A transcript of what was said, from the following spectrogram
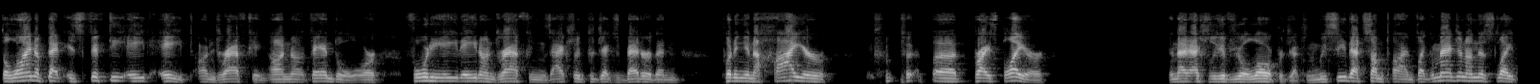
the lineup that is 58-8 on DraftKings on uh, FanDuel or 48-8 on DraftKings actually projects better than putting in a higher uh, price player, and that actually gives you a lower projection. We see that sometimes. Like imagine on this slate,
